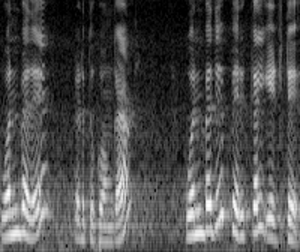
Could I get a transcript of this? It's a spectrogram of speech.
ஒன்பது எடுத்துக்கோங்க. ஒன்பது பெருக்கல் எட்டு.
